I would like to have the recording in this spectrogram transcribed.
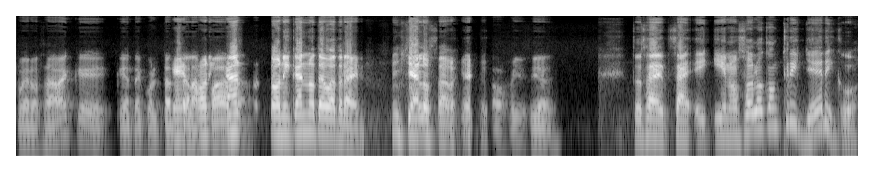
pero sabes que, que te cortaste las patas. Tony Khan no te va a traer, ya lo sabes. Oficial y, no solo con Chris Jericho,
